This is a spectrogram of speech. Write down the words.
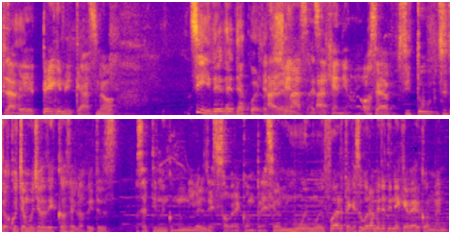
Claro. eh, técnicas, ¿no? sí, de, de- de acuerdo. Es el Además, genio, es el genio. O sea, si tú, si tú escuchas muchos discos de los Beatles, o sea, tienen como un nivel de sobrecompresión muy, muy fuerte, que seguramente tiene que ver con, man-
